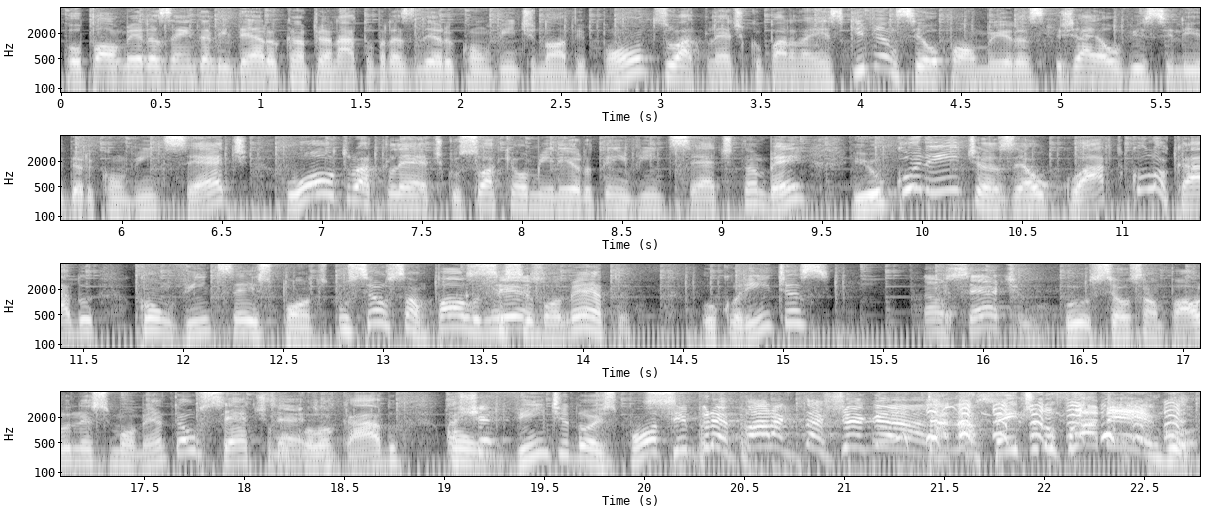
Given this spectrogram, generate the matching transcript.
O Palmeiras ainda lidera o Campeonato Brasileiro com 29 pontos. O Atlético Paranaense, que venceu o Palmeiras, já é o vice-líder com 27. O outro Atlético, só que é o Mineiro, tem 27 também. E o Corinthians é o quarto colocado com 26 pontos. O seu São Paulo, nesse Sexto. momento, o Corinthians Não, sétimo. o seu São Paulo, nesse momento, é o sétimo, Sétimo. colocado, com che- 22 pontos. Se prepara que tá chegando! Tá na frente do Flamengo!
